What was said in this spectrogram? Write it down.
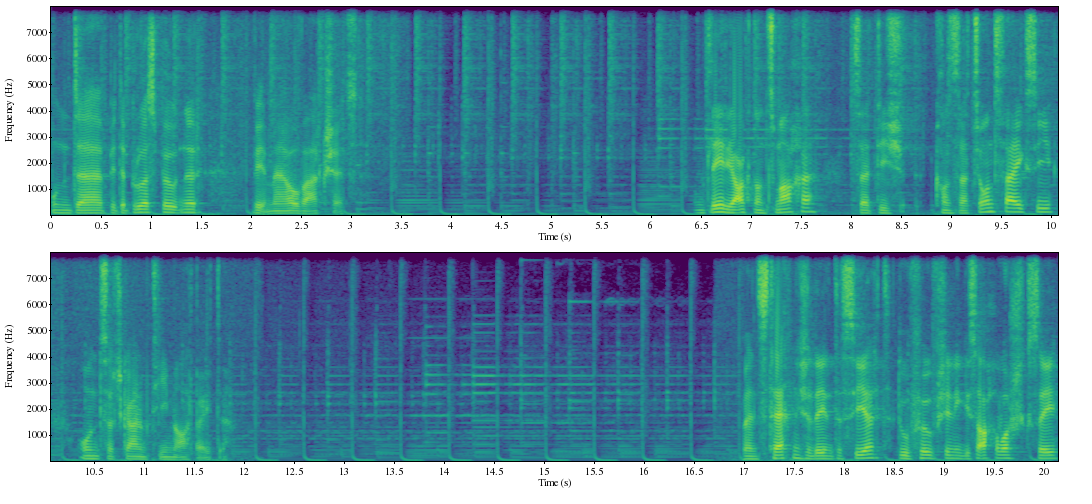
und äh, bei den Berufsbildnern wird man auch wertgeschätzt. Um die Lehre Jagd zu machen, solltest du konzentrationsfähig sein und solltest gerne im Team arbeiten. Wenn das Technische dich interessiert, du viele verschiedene Sachen sehen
